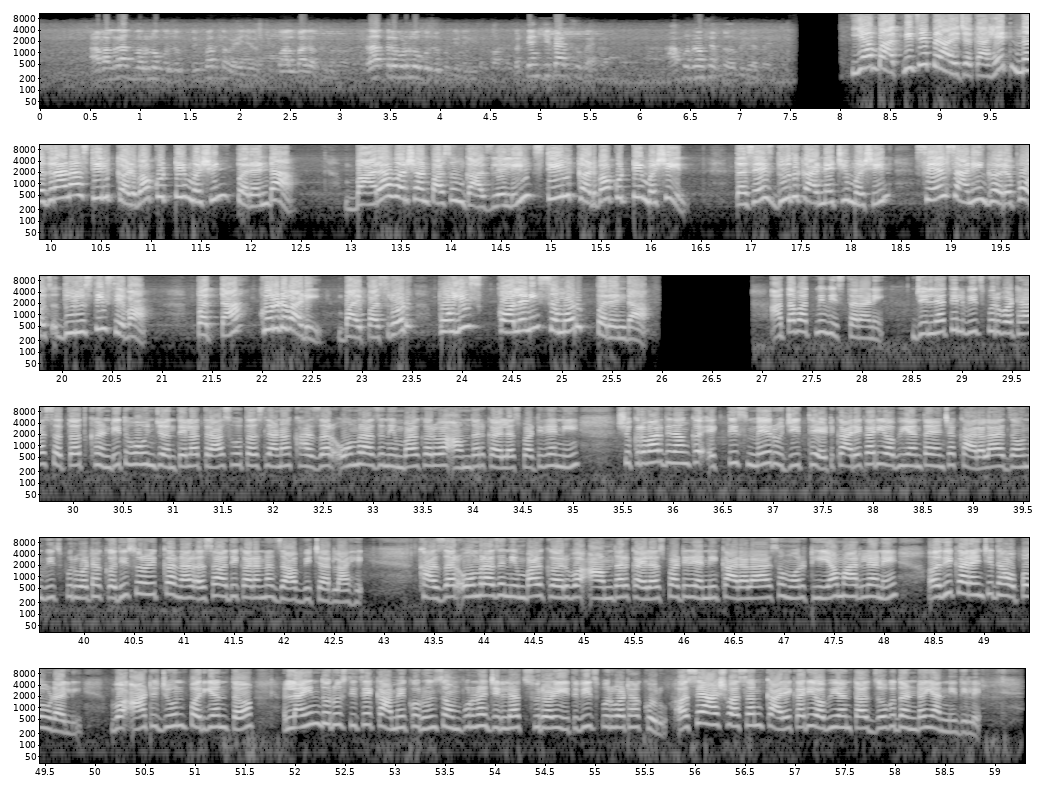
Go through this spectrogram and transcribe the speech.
आम्हाला रातभर लोक झोप तुम्ही बघता का याच्यावरती कॉल बघा तुम्ही. रात्रभर लोक झोपती नाही. बरं त्यांची काय चूक आहे? आपण राहू शकतो बिघडता या बातमीचे प्रायोजक आहेत नजराणा स्टील कडवाकुट्टी मशीन परंडा. बारा वर्षांपासून गाजलेली स्टील कडवाकुट्टी मशीन. तसेच दूध काढण्याची मशीन सेल्स आणि घरपोच दुरुस्ती सेवा. पत्ता Kurduwadi bypass road police colony समोर परंडा. आता बातमी विस्ताराने. जिल्ह्यातील वीज पुरवठा सतत खंडित होऊन जनतेला त्रास होत असल्यानं खासदार ओमराजे निंबाळकर व आमदार कैलास पाटील यांनी शुक्रवार दिनांक एकतीस मे रोजी थेट कार्यकारी अभियंता यांच्या कार्यालयात जाऊन वीज पुरवठा कधी सुरळीत करणार असा अधिकाऱ्यांना जाब विचारला आहे. खासदार ओमराजे निंबाळकर व आमदार कैलास पाटील यांनी कार्यालयासमोर ठिया मारल्याने अधिकाऱ्यांची धावपळ उडाली व आठ जून पर्यंत लाईन दुरुस्तीचे कामे करून संपूर्ण जिल्ह्यात सुरळीत वीज पुरवठा करू असे आश्वासन कार्यकारी अभियंता जोगदंड यांनी दिले.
